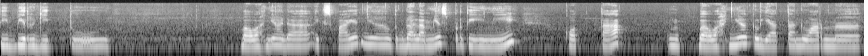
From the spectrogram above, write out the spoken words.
bibir gitu. Bawahnya ada expirednya. Untuk dalamnya seperti ini. Kotak. Bawahnya kelihatan warna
